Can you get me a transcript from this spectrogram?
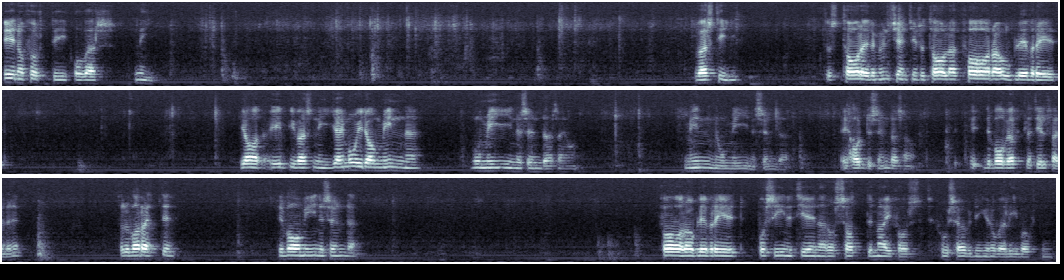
41 og vers 9. Vers 10. Så taler det munnkjenken som taler farao ble vred. Ja, i, i vers 9. Jeg må i dag minne om mine synder, sier han. Minn om mine synder. Jeg hadde synder, sa han. Det var virkelig tilfellet, det. Så det var rett, det. Det var mine synder. Farao ble vred på sine tjenere og satte meg fast hos høvdingen over livvakten.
